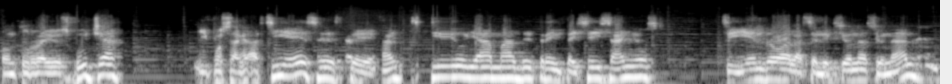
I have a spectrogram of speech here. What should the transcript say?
con tu radio escucha. Y pues así es, este, han sido ya más de 36 años siguiendo a la selección nacional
